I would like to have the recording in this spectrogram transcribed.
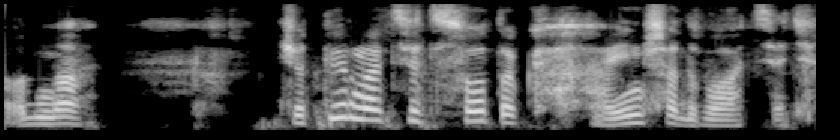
Одна 14 соток, а інша 20.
